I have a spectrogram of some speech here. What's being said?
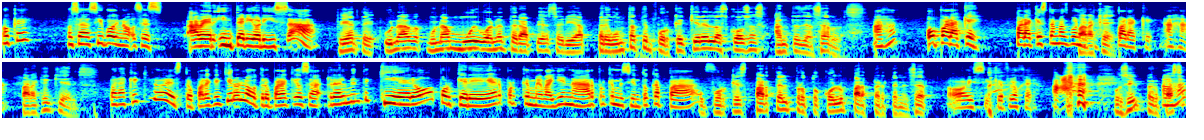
ok. O sea, sí voy, no, o sea, a ver, interioriza. Fíjate, una, una muy buena terapia sería pregúntate por qué quieres las cosas antes de hacerlas. Ajá. ¿O para qué? ¿Para qué está más bonito? ¿Para qué? ¿Para qué? Ajá. ¿Para qué quieres? ¿Para qué quiero esto? ¿Para qué quiero lo otro? ¿Para qué? O sea, ¿realmente quiero por querer, porque me va a llenar, porque me siento capaz? O porque es parte del protocolo para pertenecer. Ay, sí, qué flojera. pues sí, pero pasa.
